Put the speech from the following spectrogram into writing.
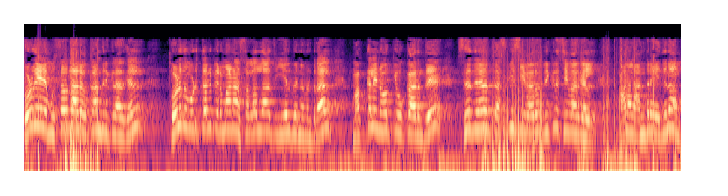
தொழுகையில முசல்லால உட்கார்ந்திருக்கிறார்கள். தொழுது முடித்தாலும் பெருமானா சல்லல்லா இயல்பு என்னவென்றால் மக்களை நோக்கி உட்கார்ந்து சிறிது நேரம் தஸ்மி செய்வார்கள் திக்ரு செய்வார்கள். ஆனால் அன்றைய தினம்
